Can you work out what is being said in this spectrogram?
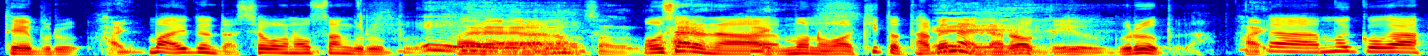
テーブル、はい。まあ言ってみたら昭和のおっさんグループ、ええ。はいはいはい。あのはいそうおしゃれはい。なものはきっと食べないだろうっていうグループだ。はい。だからもう一個が、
